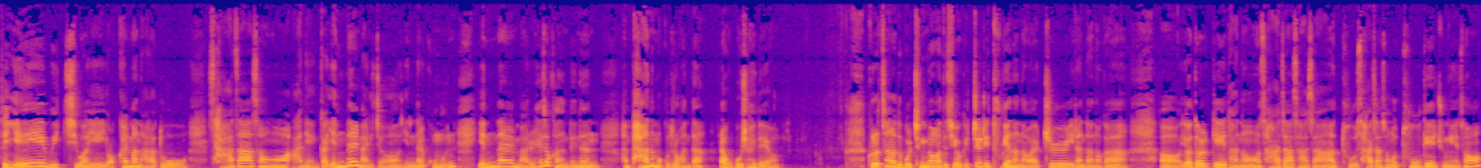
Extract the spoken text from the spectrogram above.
그래서 얘의 위치와 얘의 역할만 알아도, 사자성어 안에, 그러니까 옛날 말이죠. 옛날 고문. 옛날 말을 해석하는 데는 한 반은 먹고 들어간다? 라고 보셔야 돼요. 그렇지 않아도 뭘 증명하듯이 여기 줄이 두 개나 나와요. 줄이란 단어가 어, 8개의 단어 사자 사자 두 사자성어 두 개 중에서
